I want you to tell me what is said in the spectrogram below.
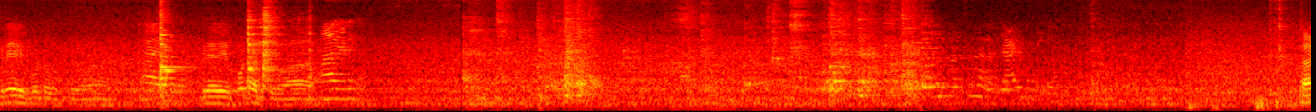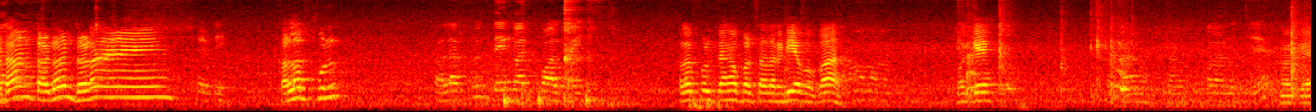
கிரேவி போட்டு விட்டுருவா. கிரேவி போட்டு எடுத்துருவா ஆ எடுங்க ஒரு பிரச்சனை இல்லை, join பண்ணிக்கலாம். டடான் டடான் டடான். கலர்ஃபுல் கலர்ஃபுல் தேங்காய் பால் ரைஸ் கலர்ஃபுல் தேங்காய் பால் சாதம் ரெடியா பாப்பா? ஓகே ஓகே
